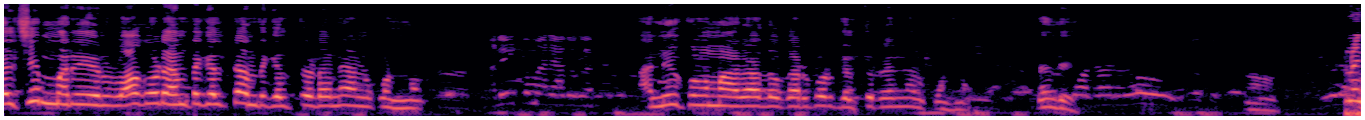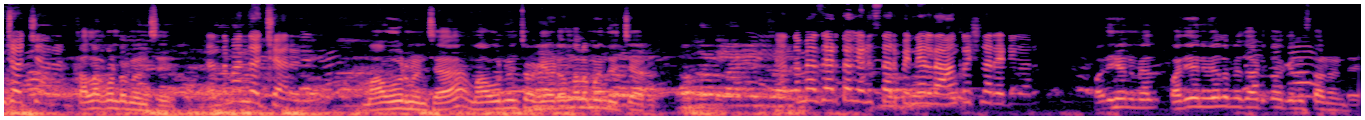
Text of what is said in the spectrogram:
తెలిసి మరి లోగోడు ఎంత గెలితే అంత గెలుతాడని అనుకుంటున్నాం. అనిల్ కుమార్ యాదవ్ గారు కూడా గెలుతాడని అనుకుంటున్నాం. ఏంది? నుంచి వచ్చారు కల్లకుంట నుంచి. ఎంతమంది వచ్చారు మా ఊరు నుంచా? మా ఊరు నుంచి ఒక ఏడు వందల మంది వచ్చారు. ఎంత మెజార్టీతో గెలుస్తారు పిన్నెల రామకృష్ణ రెడ్డి గారు? పదిహేను పదిహేను వేల మెజార్టీతో గెలుస్తాడండి.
